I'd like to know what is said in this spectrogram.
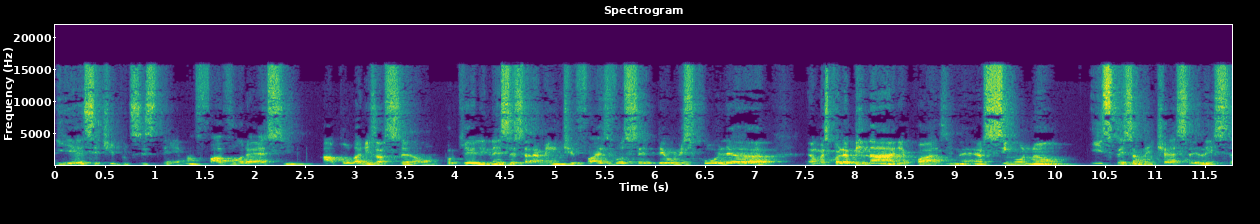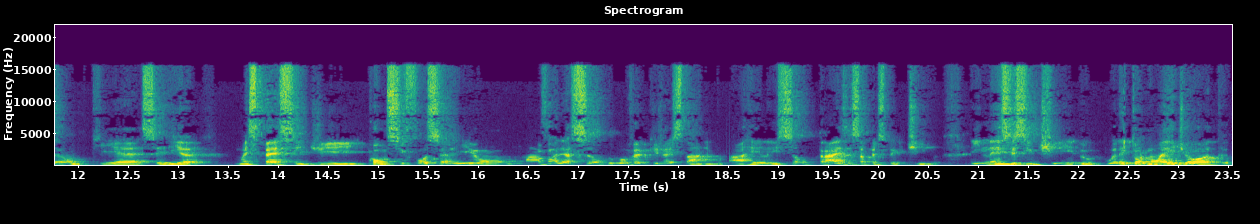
E esse tipo de sistema favorece a polarização, porque ele necessariamente faz você ter uma escolha, é uma escolha binária quase, né? É sim ou não. E especialmente essa eleição, que é seria uma espécie de. como se fosse aí um, uma avaliação do governo que já está. Né? A reeleição traz essa perspectiva. E nesse sentido, o eleitor não é idiota.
